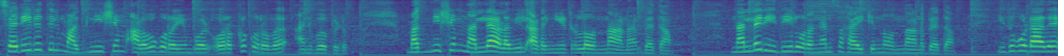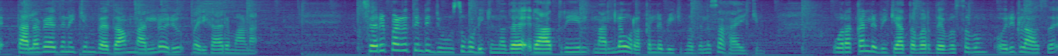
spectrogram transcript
ശരീരത്തിൽ മഗ്നീഷ്യം അളവ് കുറയുമ്പോൾ ഉറക്കക്കുറവ് അനുഭവപ്പെടും. മഗ്നീഷ്യം നല്ല അളവിൽ അടങ്ങിയിട്ടുള്ള ഒന്നാണ് ബദാം. നല്ല രീതിയിൽ ഉറങ്ങാൻ സഹായിക്കുന്ന ഒന്നാണ് ബദാം. ഇതുകൂടാതെ തലവേദനയ്ക്കും ബദാം നല്ലൊരു പരിഹാരമാണ്. ചെറുപഴത്തിന്റെ ജ്യൂസ് കുടിക്കുന്നത് രാത്രിയിൽ നല്ല ഉറക്കം ലഭിക്കുന്നതിന് സഹായിക്കും. ഉറക്കം ലഭിക്കാത്തവർ ദിവസവും ഒരു ഗ്ലാസ്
